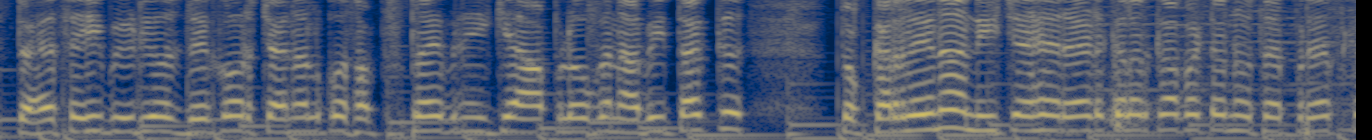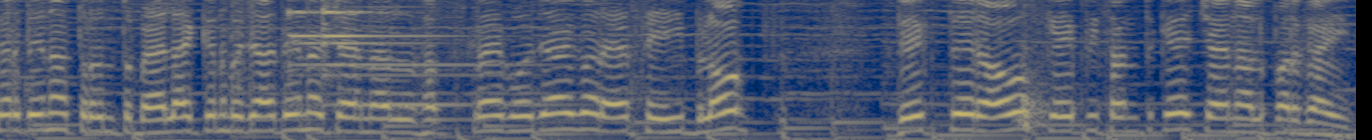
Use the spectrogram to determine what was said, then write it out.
तो ऐसे ही वीडियोस देखो और चैनल को सब्सक्राइब नहीं किया आप लोगों ने अभी तक तो कर लेना। नीचे है रेड कलर का बटन होता है प्रेस कर देना। तुरंत बेल आइकन बजा देना। चैनल सब्सक्राइब हो जाएगा और ऐसे ही ब्लॉग्स देखते रहो के पी संत के चैनल पर गाइस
